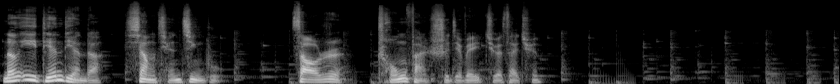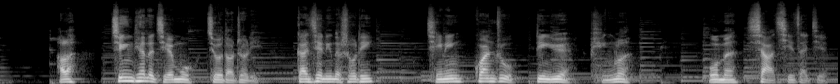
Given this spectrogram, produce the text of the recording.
能一点点的向前进步，早日重返世界杯决赛圈。好了，今天的节目就到这里，感谢您的收听，请您关注、订阅、评论，我们下期再见。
